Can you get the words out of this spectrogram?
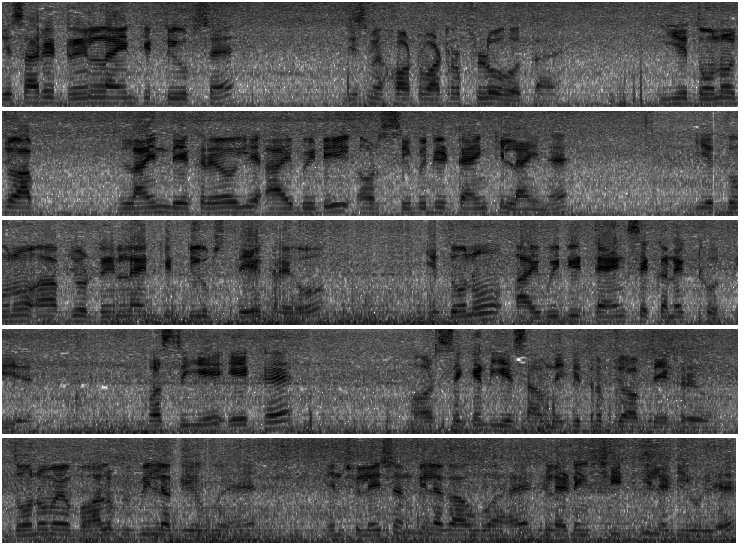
ये सारी ड्रेन लाइन की ट्यूब्स हैं, जिसमें हॉट वाटर फ्लो होता है। ये दोनों जो आप लाइन देख रहे हो, ये आईबीडी और सीबीडी टैंक की लाइन है। ये दोनों आप जो ड्रेन लाइन की ट्यूब्स देख रहे हो ये दोनों आईबीडी टैंक से कनेक्ट होती है। फ़र्स्ट ये एक है और सेकंड ये सामने की तरफ़ जो आप देख रहे हो, दोनों में वाल्व भी लगे हुए हैं इंसुलेशन भी लगा हुआ है क्लैडिंग शीट भी लगी हुई है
